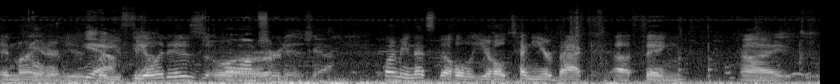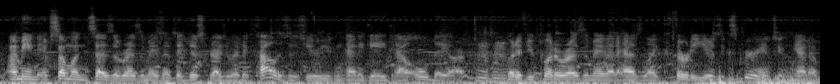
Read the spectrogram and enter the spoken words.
in my Oh, interviews, yeah, but you feel yeah. it is, or Oh, I'm sure it is. Yeah. Well, I mean, that's the whole your whole ten year back uh, thing. Uh, I mean, if someone says a resume that they just graduated college this year, you can kind of gauge how old they are. Mm-hmm. But if you put a resume that has like 30 years experience, you can kind of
